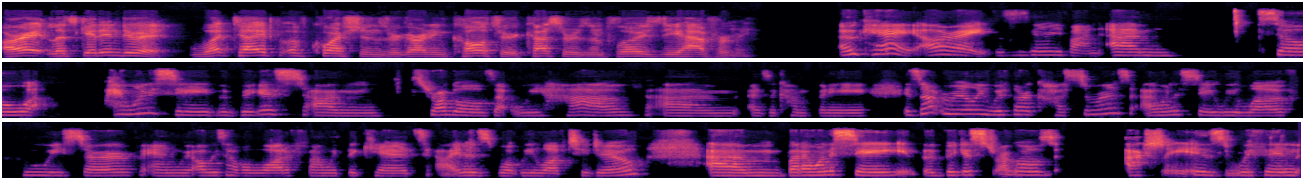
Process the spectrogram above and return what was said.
All right, let's get into it. What type of questions regarding culture, customers, and employees do you have for me? Okay. All right. This is going to be fun. Um, so I want to say the biggest um, struggles that we have um, as a company is not really with our customers. I want to say we love who we serve and we always have a lot of fun with the kids. Uh, it is what we love to do. Um, but I want to say the biggest struggles actually is within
